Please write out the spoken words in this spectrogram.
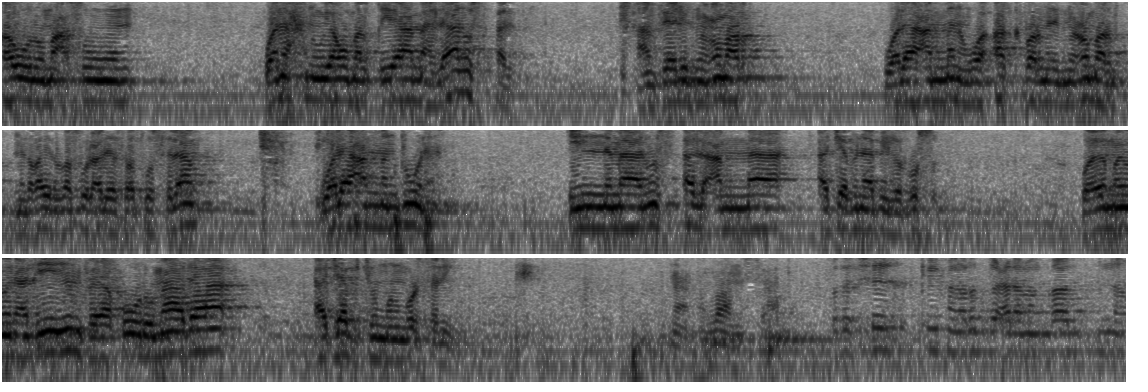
قول معصوم. ونحن يوم القيامة لا نسأل عن فعل ابن عمر ولا عن من هو أكبر من ابن عمر من غير الرسول عليه الصلاة والسلام ولا عن من دونه. إنما نسأل عما أجبنا به الرسل. ويوم يناديهم فيقول ماذا أجبتم المرسلين؟ نعم الله المستعان. فضيلة الشيخ كيف نرد على من قال انه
